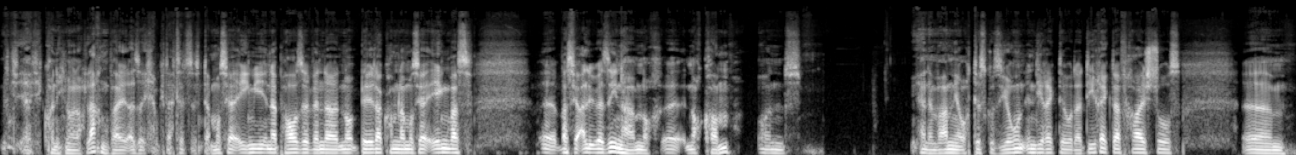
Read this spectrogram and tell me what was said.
ja, ich konnte ich nur noch lachen, weil also ich habe gedacht, da muss ja irgendwie in der Pause, wenn da noch Bilder kommen, da muss ja irgendwas, äh, was wir alle übersehen haben, noch, äh, noch kommen. Und ja, dann waren ja auch Diskussionen, indirekte oder direkter Freistoß. Ähm,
